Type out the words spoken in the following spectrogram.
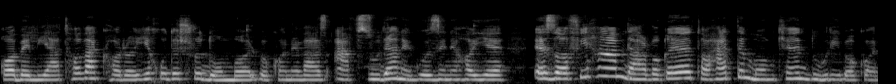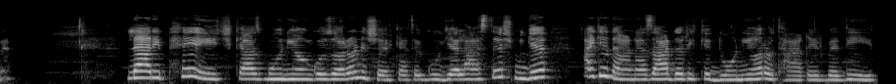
قابلیت ها و کارایی خودش رو دنبال بکنه و از افزودن گزینه های اضافی هم در واقع تا حد ممکن دوری بکنه. لری پیج که از بنیانگذاران شرکت گوگل هستش میگه اگه در نظر دارید که دنیا رو تغییر بدید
